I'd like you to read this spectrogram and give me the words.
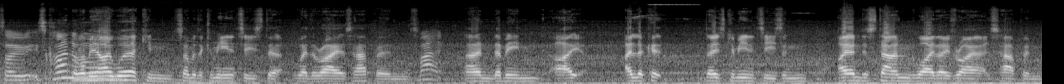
So it's kind of. Well, I mean, I work in some of the communities that where the riots happened, Right. and I mean, I I look at those communities and I understand why those riots happened.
